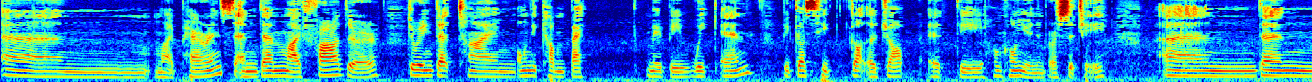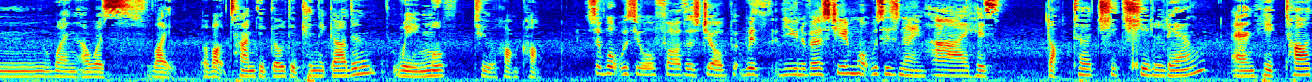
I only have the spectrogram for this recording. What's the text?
and my parents, and then my father. During that time, only come back maybe weekend because he got a job at the Hong Kong University. And then when I was like about time to go to kindergarten, we moved to Hong Kong. So, what was your father's job with the university, and what was his name? Uh, his Dr. Chi Chi Liang, and he taught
